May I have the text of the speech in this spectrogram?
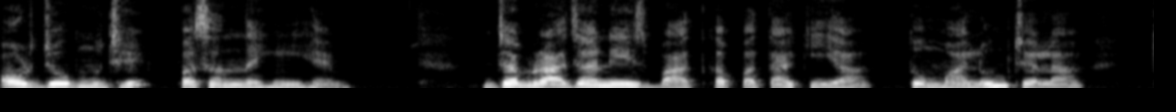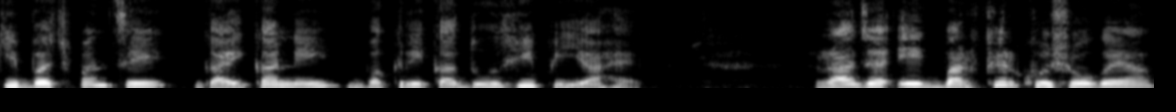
और जो मुझे पसंद नहीं है। जब राजा ने इस बात का पता किया तो मालूम चला कि बचपन से गायिका ने बकरी का दूध ही पिया है। राजा एक बार फिर खुश हो गया।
